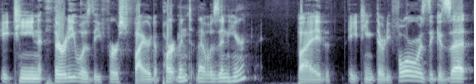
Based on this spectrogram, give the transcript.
1830 was the first fire department that was in here. By the 1834 was the Gazette.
